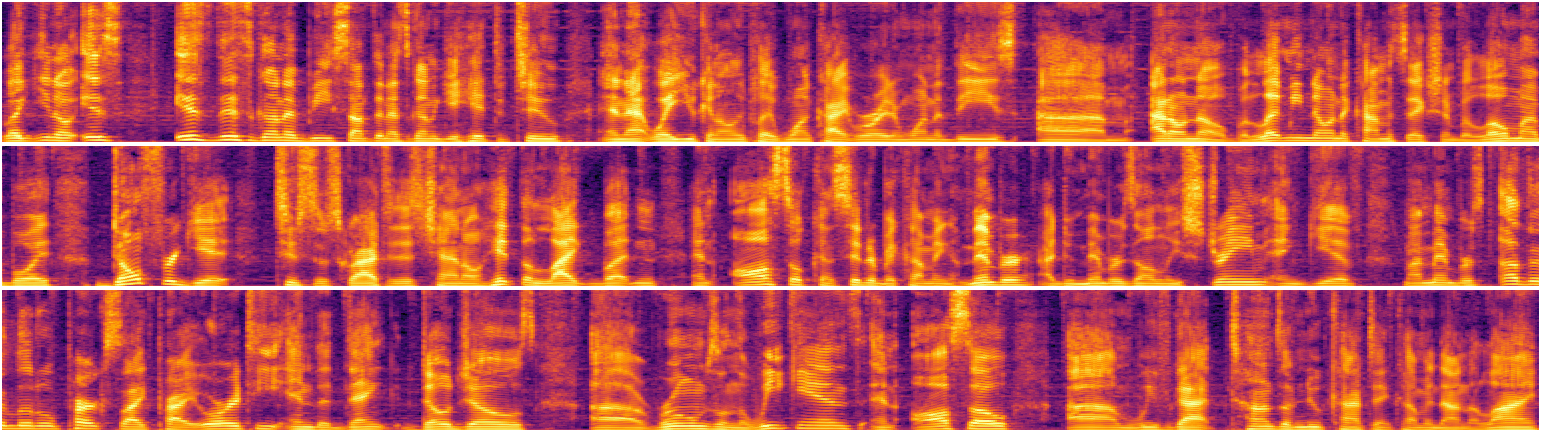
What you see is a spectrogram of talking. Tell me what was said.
Like, you know, is is this gonna be something that's gonna get hit to two? And that way you can only play one Kiteroid in one of these. Um i don't know but let me know in the comment section below my boy. Don't forget to subscribe to this channel, hit the like button, and also consider becoming a member. I do members only stream and give my members other little perks like priority in the Dank Dojos uh, rooms on the weekends, and also um, we've got tons of new content coming down the line.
